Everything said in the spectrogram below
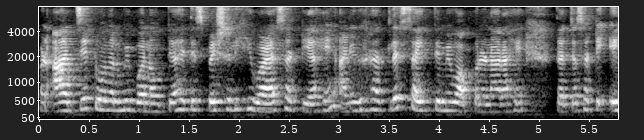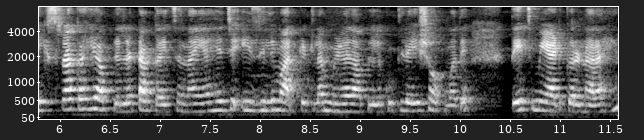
पण आज जे टोनर मी बनवते आहे ते स्पेशली हिवाळ्यासाठी आहे आणि घरातलेच साहित्य मी वापरणार आहे. त्याच्यासाठी एक्स्ट्रा काही आपल्याला टाकायचं नाही आहे. जे इझिली मार्केटला मिळेल आपल्याला कुठल्याही शॉपमध्ये तेच मी ॲड करणार आहे.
